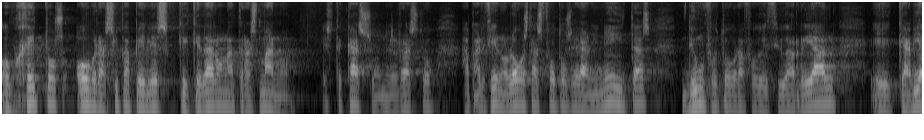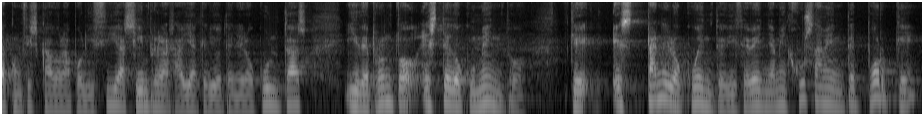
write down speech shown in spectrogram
objetos, obras y papeles que quedaron a trasmano. Este caso, en el rastro, aparecieron. Luego estas fotos eran inéditas de un fotógrafo de Ciudad Real eh, que había confiscado la policía, siempre las había querido tener ocultas y de pronto este documento que es tan elocuente, dice Benjamin, justamente porque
